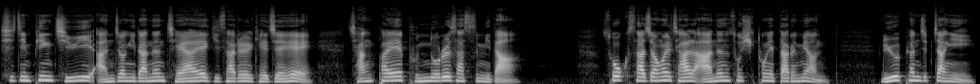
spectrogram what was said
시진핑 지위 안정이라는 제하의 기사를 게재해 장파의 분노를 샀습니다. 속 사정을 잘 아는 소식통에 따르면 류 편집장이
